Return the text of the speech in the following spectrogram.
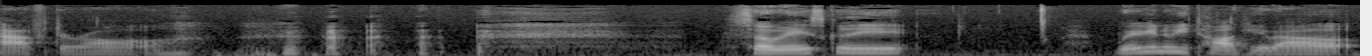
after all. so basically, we're going to be talking about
